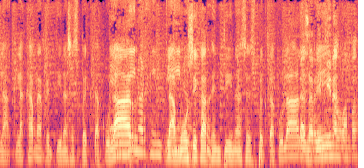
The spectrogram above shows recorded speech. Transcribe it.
la, la carne argentina es espectacular. El vino argentino. La música argentina es espectacular. Las argentinas, vino. Juanpa.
